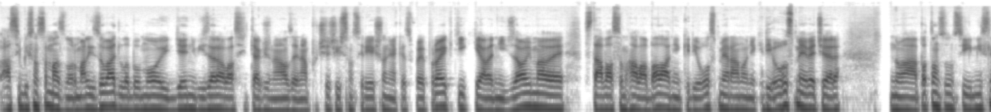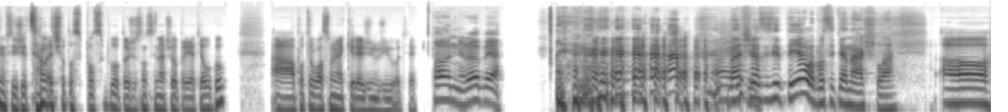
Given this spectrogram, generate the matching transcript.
asi by som sa mal znormalizovať, lebo môj deň vyzeral asi tak, že naozaj na počítači som si riešil nejaké svoje projektíky, ale nič zaujímavé. Stával som hala bala niekedy o 8 ráno, niekedy o 8 večer. No a potom som si, myslím si, že celé čo to spôsobilo to, že som si našiel priateľku a potreboval som nejaký režim v živote. To oni robia. Našiel si si ty, alebo si ťa našla? Uh,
